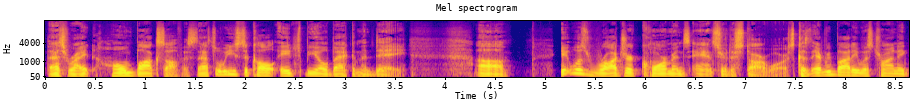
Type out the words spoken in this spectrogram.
That's right, Home Box Office. That's what we used to call HBO back in the day. Uh, it was Roger Corman's answer to Star Wars because everybody was trying to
